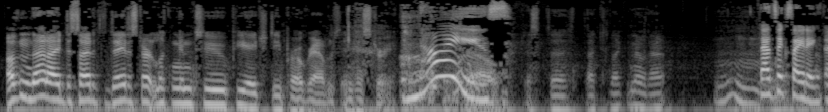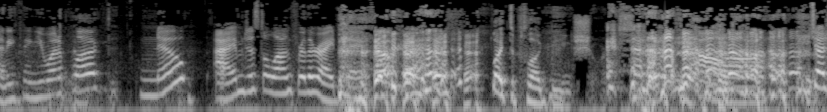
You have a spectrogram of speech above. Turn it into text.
other than that, I decided today to start looking into PhD programs in history. nice. So just uh, thought you'd like to know that. That's exciting. Anything you want to plug? Nope. I'm just along for the ride today. I'd like to plug being short. Judge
